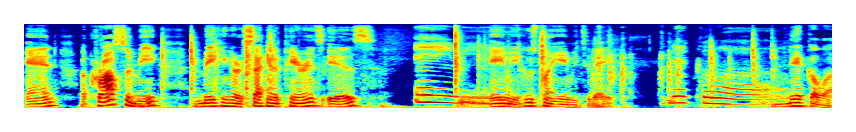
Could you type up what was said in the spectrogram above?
And across from me, making her second appearance is Amy. Amy. Who's playing Amy today? Nicola. Nicola.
